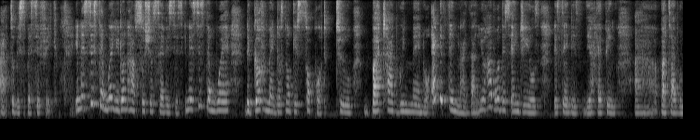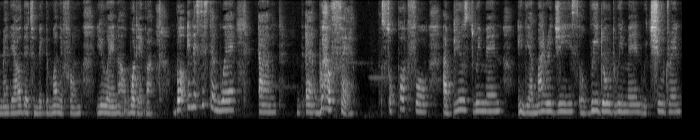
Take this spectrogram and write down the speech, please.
uh, to be specific. In a system where you don't have social services, in a system where the government does not give support to battered women or anything like that, you have all these NGOs, they say this, they are helping uh, battered women, they're out there to make the money from UN or whatever. But in a system where um, uh, welfare, support for abused women in their marriages or widowed women with children.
